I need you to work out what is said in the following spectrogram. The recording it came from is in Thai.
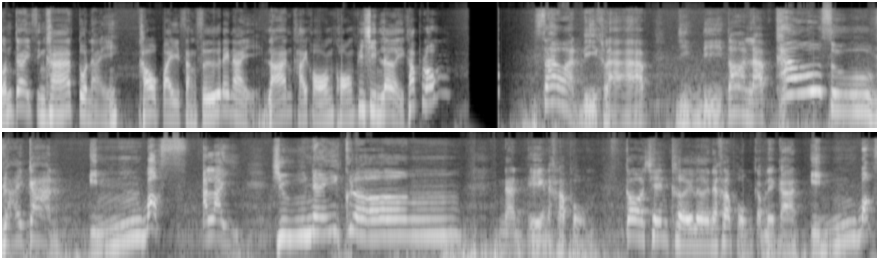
สนใจสินค้าตัวไหน เข้าไปสั่งซื้อได้ใน ร้านขายของของพี่ชินเลยครับผมสวัสดีครับ ยินดีต้อนรับเข้าสู่รายการ Inbox อะไร อยู่ในกล่อง นั่นเองนะครับผม ก็เช่นเคยเลยนะครับผมกับรายการ Inbox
